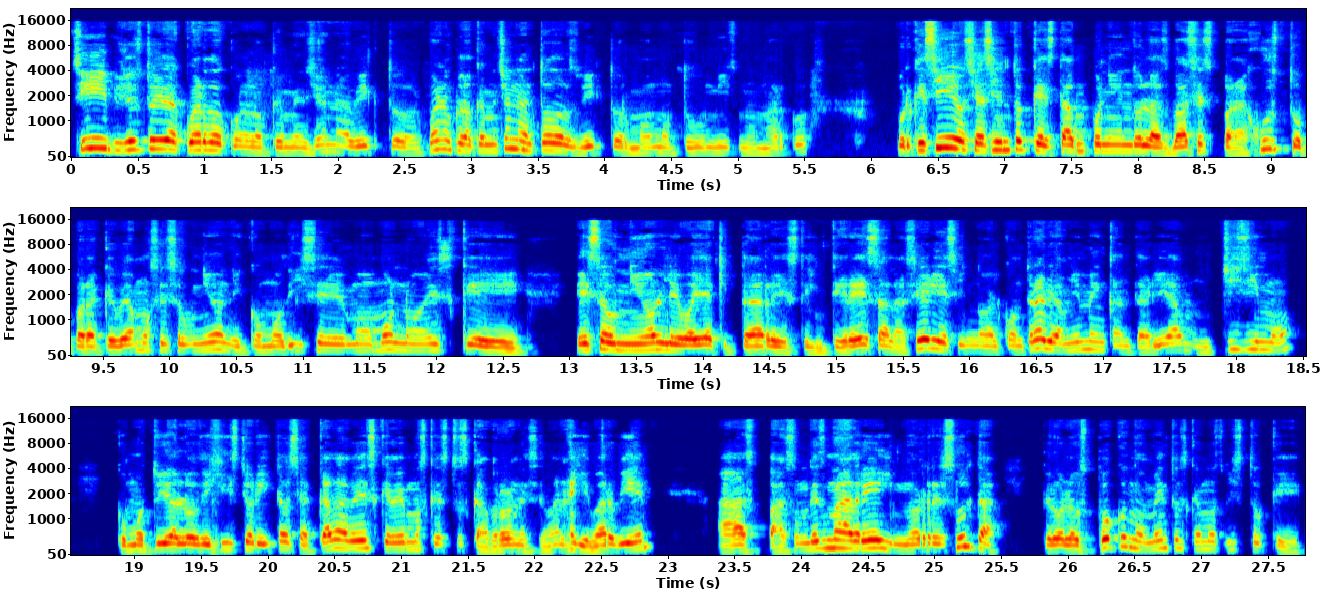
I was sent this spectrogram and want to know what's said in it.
Sí, pues yo estoy de acuerdo con lo que menciona Víctor, bueno, con lo que mencionan todos, Víctor, Momo, tú mismo, Marco, porque sí, o sea, siento que están poniendo las bases para justo, para que veamos esa unión, y como dice Momo, no es que esa unión le vaya a quitar este interés a la serie, sino al contrario, a mí me encantaría muchísimo, como tú ya lo dijiste ahorita, o sea, cada vez que vemos que estos cabrones se van a llevar bien, pasa un desmadre y no resulta. Pero los pocos momentos que hemos visto que,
